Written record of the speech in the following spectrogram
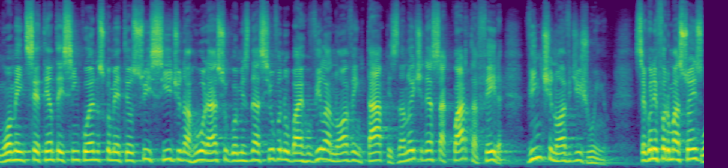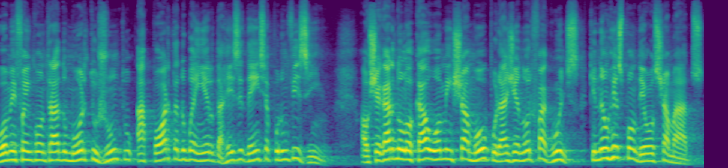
Um homem de 75 anos cometeu suicídio na rua Horácio Gomes da Silva, no bairro Vila Nova, em Tapes, na noite dessa quarta-feira, 29 de junho. Segundo informações, o homem foi encontrado morto junto à porta do banheiro da residência por um vizinho. Ao chegar no local, o homem chamou por Agenor Fagundes, que não respondeu aos chamados.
